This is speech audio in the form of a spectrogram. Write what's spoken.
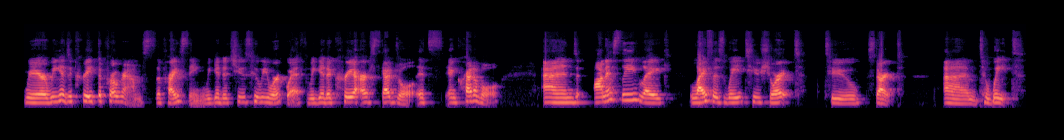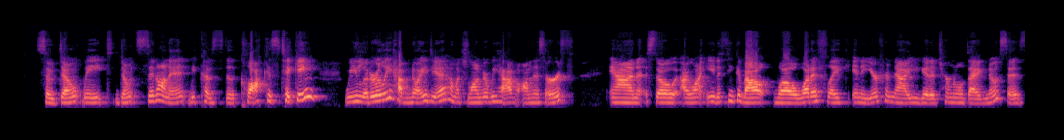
where we get to create the programs, the pricing, we get to choose who we work with, we get to create our schedule. It's incredible. And honestly, like life is way too short to start, um, to wait. So don't wait, don't sit on it because the clock is ticking we literally have no idea how much longer we have on this earth. And so I want you to think about well, what if, like, in a year from now, you get a terminal diagnosis?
